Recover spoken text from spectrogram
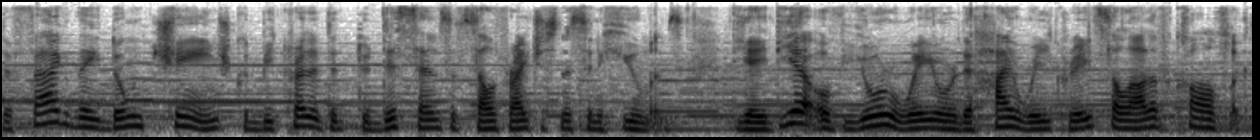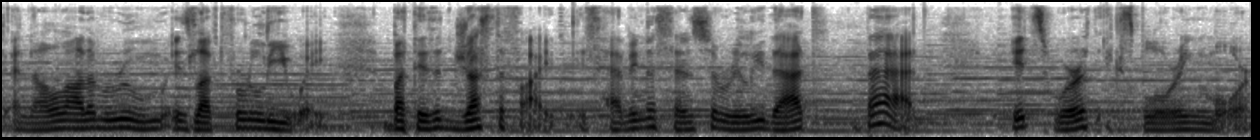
The fact they don't change could be credited to this sense of self-righteousness in humans. The idea of your way or the highway creates a lot of conflict and not a lot of room is left for leeway. But is it justified? Is having a sensor really that bad? It's worth exploring more.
